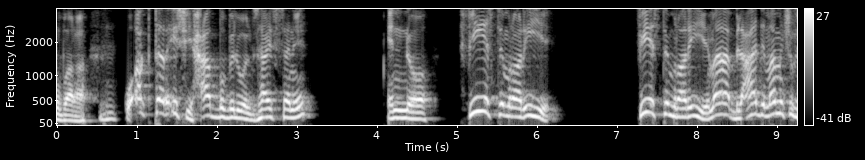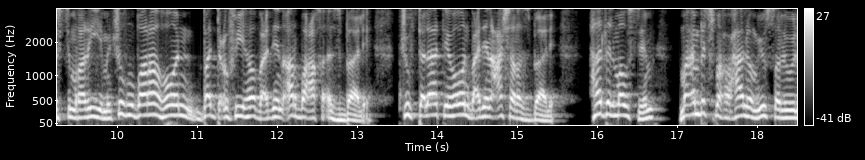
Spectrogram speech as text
مباراه وأكثر إشي حابه بالولفز هاي السنة إنه في استمرارية. في استمرارية. ما بالعادة ما بنشوف استمرارية. بنشوف مباراة هون بدعوا فيها وبعدين أربعة زبالة. بنشوف ثلاثة هون بعدين عشرة زبالة. هذا الموسم ما عم بيسمحوا حالهم يوصلوا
